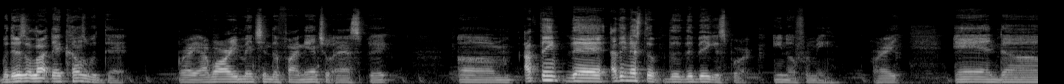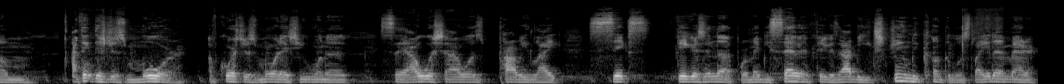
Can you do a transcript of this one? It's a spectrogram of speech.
But there's a lot that comes with that, right? I've already mentioned the financial aspect. Um, I think that I think that's the, the, the biggest part, you know, for me, right? And um, I think there's just more. Of course, there's more that you want to say. I wish I was probably like six figures and up, or maybe seven figures. I'd be extremely comfortable. It's like it doesn't matter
